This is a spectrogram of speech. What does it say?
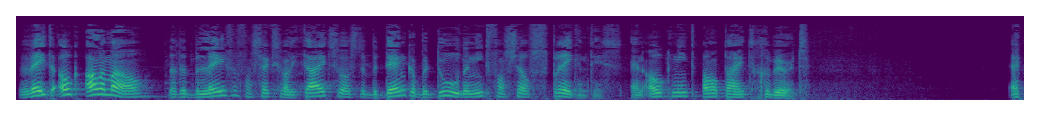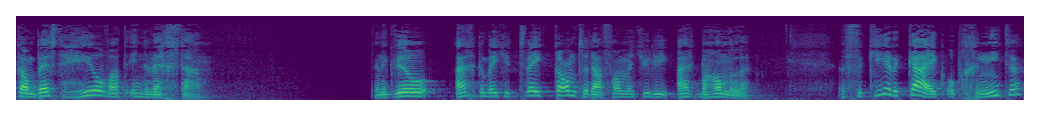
We weten ook allemaal dat het beleven van seksualiteit zoals de bedenker bedoelde niet vanzelfsprekend is en ook niet altijd gebeurt. Er kan best heel wat in de weg staan. En ik wil eigenlijk een beetje twee kanten daarvan met jullie eigenlijk behandelen. Een verkeerde kijk op genieten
